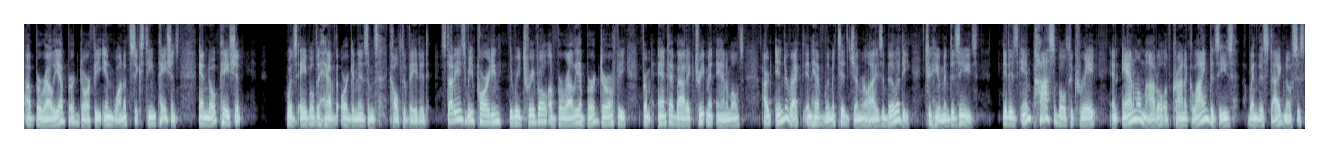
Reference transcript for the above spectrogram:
of Borrelia burgdorferi in one of 16 patients, and no patient was able to have the organisms cultivated. Studies reporting the retrieval of Borrelia burgdorferi from antibiotic treatment animals are indirect and have limited generalizability to human disease. It is impossible to create an animal model of chronic Lyme disease when this diagnosis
